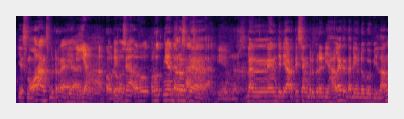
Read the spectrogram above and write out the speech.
ya semua orang sebenarnya. Iya, nah, kalau tapi maksudnya root- rootnya dari Rootnya. sana kan. iya bener sih. Dan yang jadi artis yang berbeda di highlight yang tadi udah gue bilang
